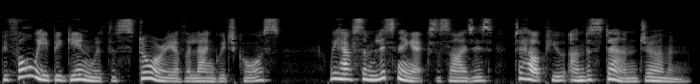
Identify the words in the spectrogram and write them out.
Before we begin with the story of the language course, we have some listening exercises to help you understand German.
